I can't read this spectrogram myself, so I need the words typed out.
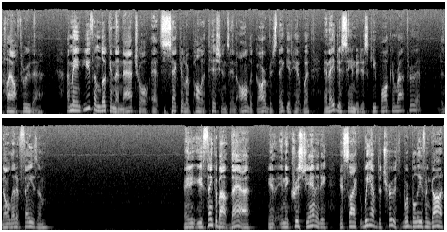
plow through that? I mean, you even look in the natural at secular politicians and all the garbage they get hit with, and they just seem to just keep walking right through it. They don't let it phase them. And you think about that, and in Christianity, it's like we have the truth. We're believing God.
